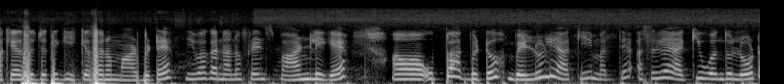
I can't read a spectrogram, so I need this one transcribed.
ಆ ಕೆಲಸದ ಜೊತೆಗೆ ಈ ಕೆಲಸನೂ ಮಾಡಿಬಿಟ್ಟೆ. ಇವಾಗ ನಾನು ಫ್ರೆಂಡ್ಸ್ ಬಾಣಲಿಗೆ ಉಪ್ಪು ಹಾಕ್ಬಿಟ್ಟು ಬೆಳ್ಳುಳ್ಳಿ ಹಾಕಿ ಮತ್ತು ಹಸಿರಿಗೆ ಹಾಕಿ ಒಂದು ಲೋಟ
